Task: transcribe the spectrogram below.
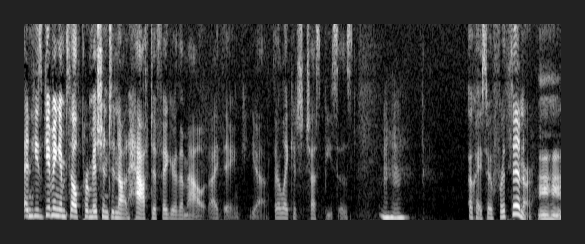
And he's giving himself permission to not have to figure them out, I think. Yeah. They're like his chess pieces. Mm-hmm. Okay. So for Thinner, Mm-hmm.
